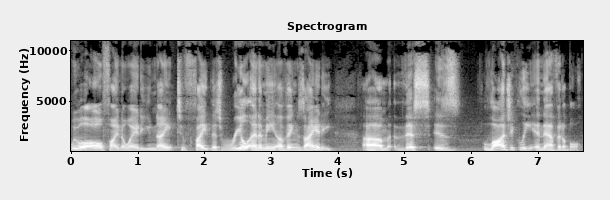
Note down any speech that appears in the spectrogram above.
We will all find a way to unite to fight this real enemy of anxiety. Um, this is logically inevitable.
